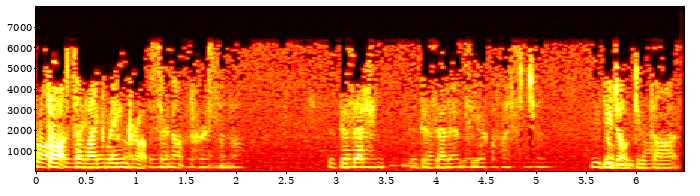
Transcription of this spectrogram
Thoughts are like raindrops, they're not personal. Does that, does that answer your question? You don't do thoughts.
